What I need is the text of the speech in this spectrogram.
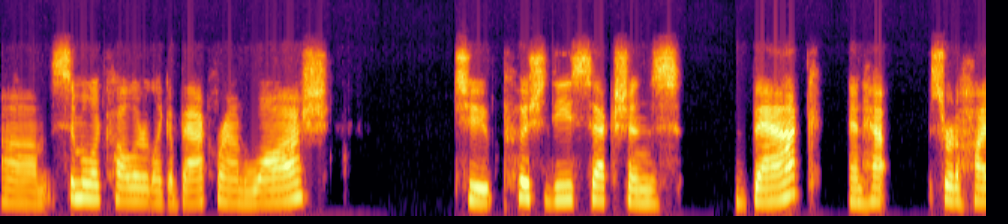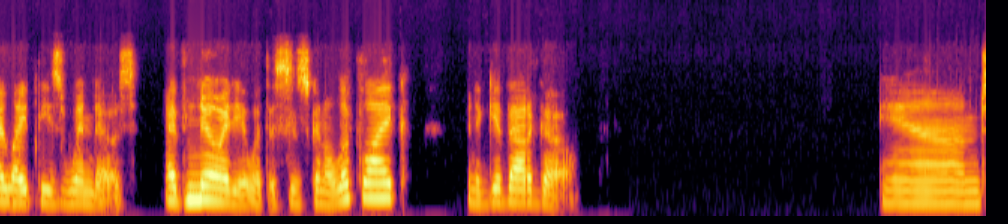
um, similar color, like a background wash, to push these sections back and sort of highlight these windows. I have no idea what this is going to look like. I'm going to give that a go. And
